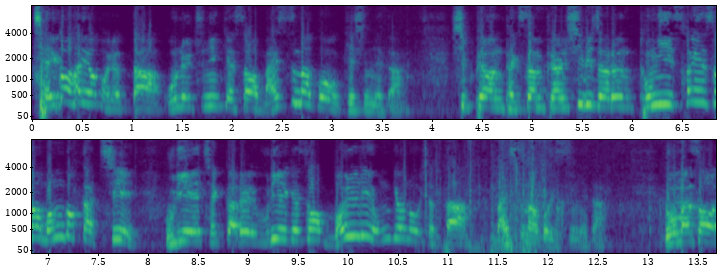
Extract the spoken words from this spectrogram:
제거하여 버렸다. 오늘 주님께서 말씀하고 계십니다. 시편 103편 12절은 동이 서에서 먼 것 같이 우리의 죄가를 우리에게서 멀리 옮겨 놓으셨다 말씀하고 있습니다. 로마서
